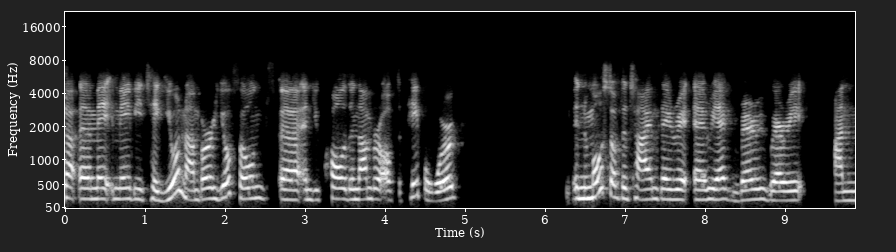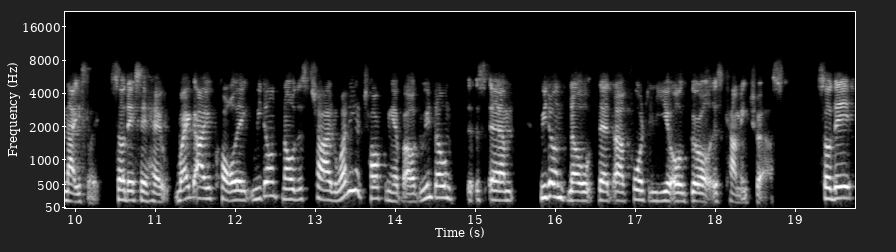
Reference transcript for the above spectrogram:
uh, may- maybe take your number, your phone, uh, and you call the number of the paperwork, in most of the time they re- uh, react very, very unnicely. So they say, "Hey, why are you calling? We don't know this child. What are you talking about? We don't, um, we don't know that a 14-year-old girl is coming to us." So they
